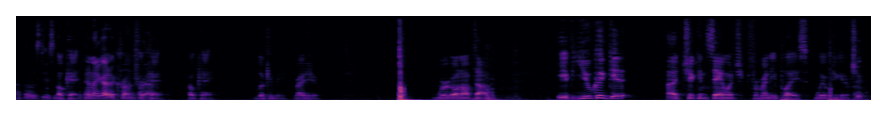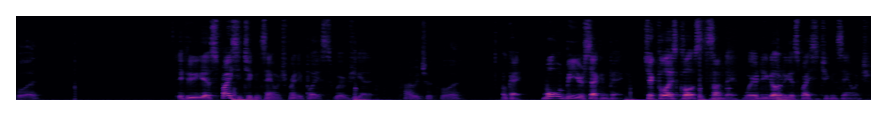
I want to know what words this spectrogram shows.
I thought it was decent. Okay. And I got a crunch wrap. Okay. Okay. Look at me right here. We're going off topic. If you could get a chicken sandwich from any place, where would you get it from? Chick Fil A. If you could get a spicy chicken sandwich from any place, where would you get it? Probably Chick Fil A. Okay. What would be your second pick? Chick Fil A is closed. It's Sunday. Where do you go to get a spicy chicken sandwich?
